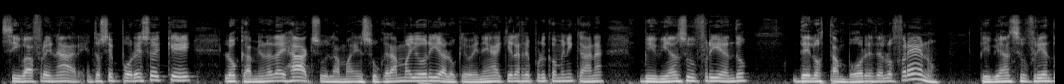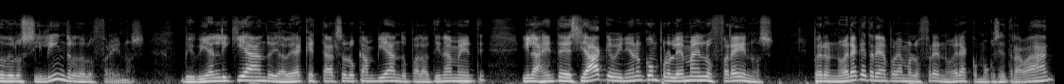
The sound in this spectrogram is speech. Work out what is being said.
si va a frenar. Entonces, por eso es que los camiones de Daihatsu, en, en su gran mayoría, los que venían aquí a la República Dominicana, vivían sufriendo de los tambores de los frenos, vivían sufriendo de los cilindros de los frenos, vivían liqueando y había que estárselo cambiando paulatinamente. Y la gente decía, ah, que vinieron con problemas en los frenos. Pero no era que traían problemas los frenos, era como que se trabajan,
